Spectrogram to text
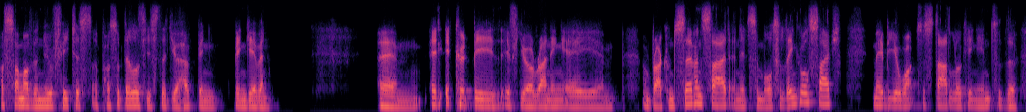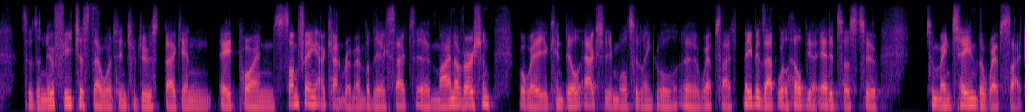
of some of the new features or possibilities that you have been, been given. Um, it, it could be if you're running a um, Umbraco 7 site and it's a multilingual site, maybe you want to start looking into the to the new features that was introduced back in 8 point something. I can't remember the exact uh, minor version, but where you can build actually a multilingual uh, website. Maybe that will help your editors to to maintain the website.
